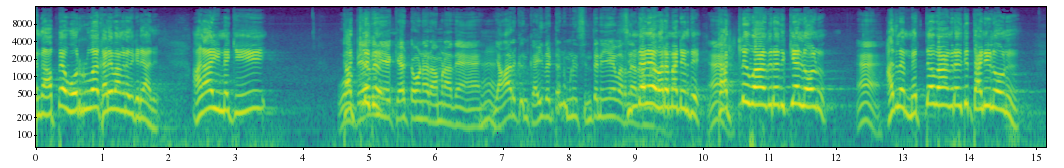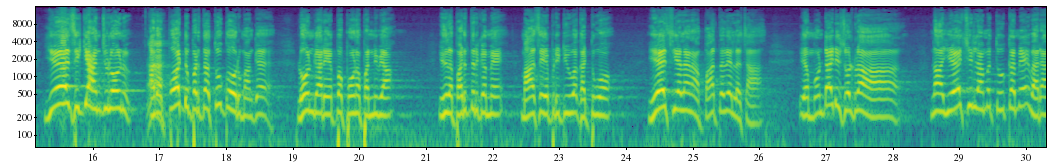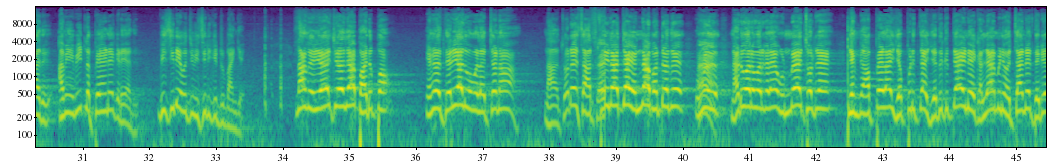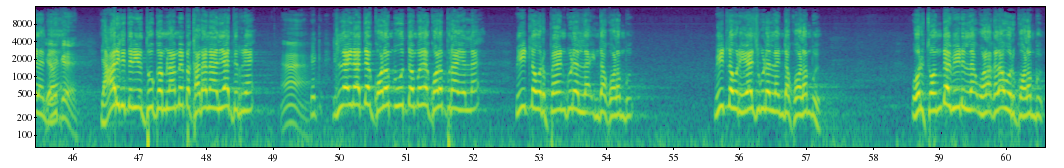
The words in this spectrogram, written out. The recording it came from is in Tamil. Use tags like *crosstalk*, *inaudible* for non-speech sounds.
எங்கள் அப்பா ஒரு ரூபா கடை வாங்கினது கிடையாது. ஆனால் இன்னைக்கு கேட்டோன ராமநாதன் யாருக்கும் கைதட்டணும்னு சிந்தனையே வரல சிந்தனையே வர மாட்டேங்குது. கட்லு வாங்குறதுக்கே லோனு. அதில் மெத்த வாங்குறதுக்கு தனி லோனு. ஏசிக்கு அஞ்சு லோனு. அதை போட்டு படுத்தா தூக்கம் வருமாங்க? லோன்காரை எப்போ போன பண்ணுவியான் இதில் படுத்திருக்கமே. மாதம் எப்படி டியூவாக கட்டுவோம்? ஏசியெல்லாம் நான் பார்த்ததே இல்லை சார். என் பொண்டாட்டி சொல்கிறா நான் ஏசி இல்லாமல் தூக்கமே வராது. அவங்க வீட்டில் பேனே கிடையாது. விசிறியை வச்சு விசிறிக்கிட்டு இருப்பாங்க. நாங்கள் ஏசியில் தான் படுப்போம். எங்களுக்கு தெரியாது உங்கள் லட்சணம். நான் சொல்கிறேன் சார் ஸ்ரீநாத்தா என்ன பண்ணுறது உங்களுக்கு நடுவரவர்களே உண்மையை சொல்கிறேன் எங்கள் அப்பெல்லாம் எப்படித்தான் எதுக்குத்தான் என்னை கல்யாணம் பண்ணி வச்சானே எதுக்கு? யாருக்கு தெரியும்? தூக்கம் இல்லாமல் இப்போ கடனாளியாக திடுறேன் ஆ. இல்லைன்னா தான் குழம்பு ஊற்றும் போதே குழப்புறான் இல்லை. வீட்டில் ஒரு பேன் கூட இல்லை இந்த குழம்பு. வீட்டில் ஒரு ஏசி கூட இல்லை இந்த குழம்பு. ஒரு சொந்த வீடு இல்லை உனக்கெல்லாம் ஒரு குழம்பு.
